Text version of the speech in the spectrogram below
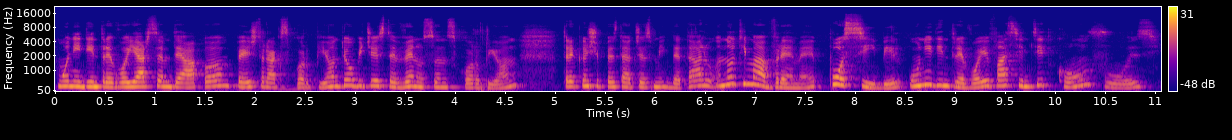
unii dintre voi iar semn de apă, pești, rac, scorpion, de obicei este Venus în scorpion, trecând și peste acest mic detaliu. În ultima vreme, posibil, unii dintre voi v-ați simțit confuzi,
